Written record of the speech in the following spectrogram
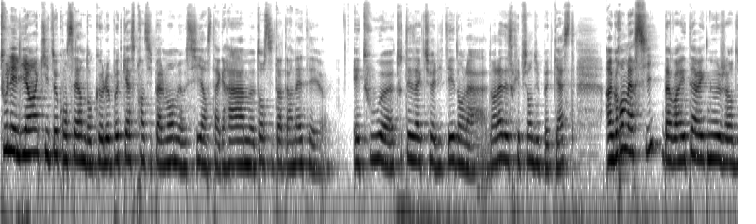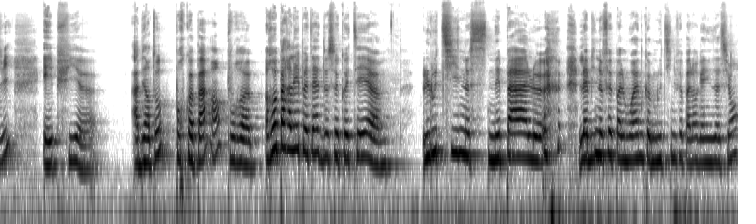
tous les liens qui te concernent, donc le podcast principalement, mais aussi Instagram, ton site internet et, et tout, toutes tes actualités dans la, description du podcast. Un grand merci d'avoir été avec nous aujourd'hui. Et puis, euh, à bientôt, pourquoi pas, hein, pour euh, reparler peut-être de ce côté euh, l'outil n'est pas le l'habit ne fait pas le moine comme l'outil ne fait pas l'organisation.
